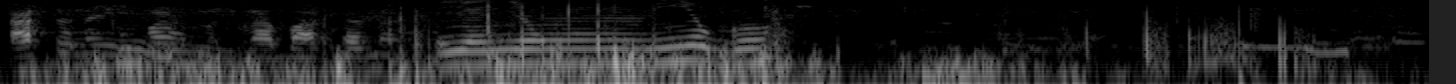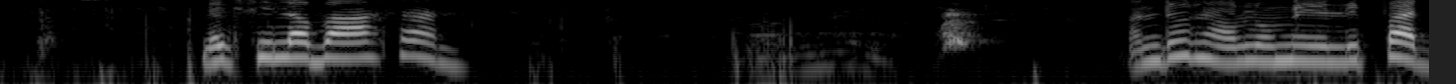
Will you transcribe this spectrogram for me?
Kaso na iba, naglabasa na. Ayan yung niyog, oh. Nagsilabasan. Andun na, lumilipad.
